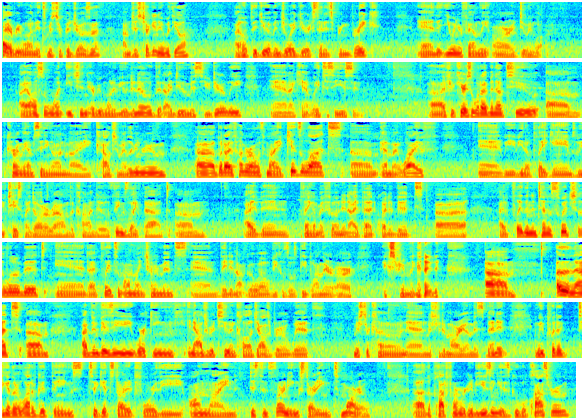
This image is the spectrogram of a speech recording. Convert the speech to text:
Hi everyone, it's Mr. Pedroza. I'm just checking in with y'all. I hope that you have enjoyed your extended spring break and that you and your family are doing well. I also want each and every one of you to know that I do miss you dearly and I can't wait to see you soon. Uh, if you're curious of what I've been up to, um, currently I'm sitting on my couch in my living room, uh, but I've hung around with my kids a lot um, and my wife, and we've you know played games. We've chased my daughter around the condo, things like that. Um, I've been playing on my phone and iPad quite a bit. Uh, I've played the Nintendo Switch a little bit, and I played some online tournaments, and they did not go well because those people on there are extremely good. Um, other than that, um, I've been busy working in Algebra 2 and College Algebra with Mr. Cohn and Mr. DeMario and Miss Bennett, and we put a, together a lot of good things to get started for the online distance learning starting tomorrow. Uh, the platform we're going to be using is Google Classroom,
